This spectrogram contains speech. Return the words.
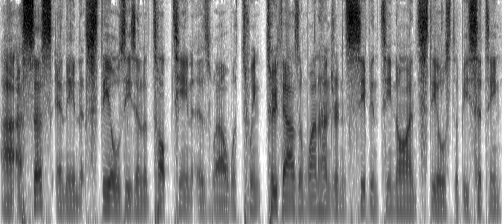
uh, assists and then steals. He's in the top 10 as well with 2,179 steals to be sitting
